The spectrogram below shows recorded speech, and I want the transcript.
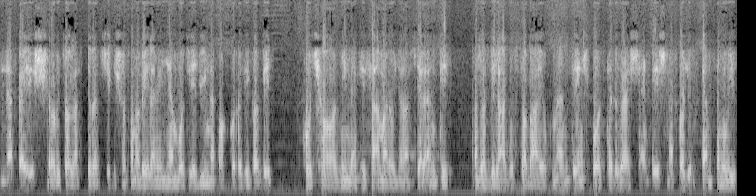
ünnepe, és a vitorlás szövetség is azon a véleményem volt, hogy egy ünnep akkor az igazi, hogyha az mindenki számára ugyanazt jelenti, azaz világos szabályok mentén sportterű versenyzésnek vagyunk szemtanúi,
